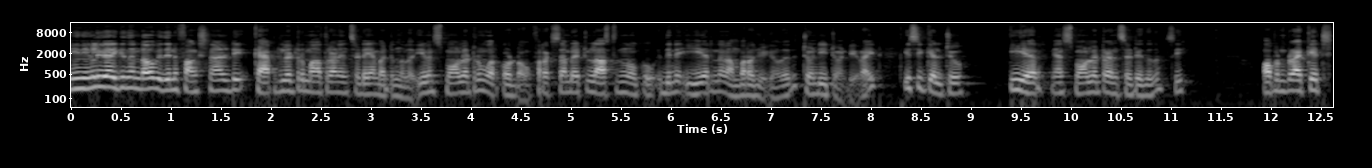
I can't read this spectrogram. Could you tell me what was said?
ഇനി നിങ്ങൾ വിചാരിക്കുന്നുണ്ടാവും ഇതിന് ഫംഗ്ഷനാലിറ്റി ക്യാപിറ്റൽ ലെറ്റർ മാത്രമാണ് ഇൻസെർട്ട് ചെയ്യാൻ പറ്റുന്നത്. ഈവൻ സ്മോൾ ലെറ്ററും വർക്കൗട്ട് ആവും. ഫോർ എക്സാമ്പിൾ ഏറ്റവും ലാസ്റ്റ് നോക്കൂ. ഇതിന്റെ ഇയറിന്റെ നമ്പറാണ് ചോദിക്കുന്നത്. അതായത് twenty twenty right is equal to year ഞാൻ സ്മോൾ ലെറ്റർ ഇൻസെർട്ട് ചെയ്തത്. See open bracket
